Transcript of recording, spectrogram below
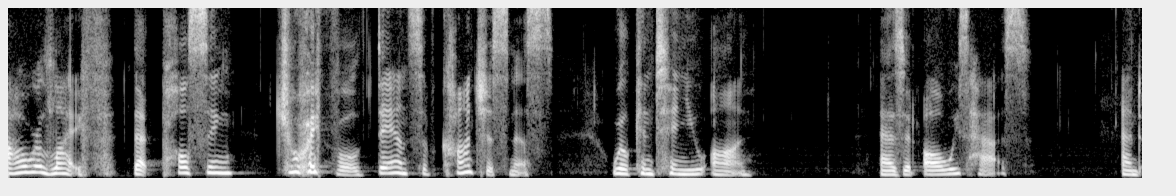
our life, that pulsing, joyful dance of consciousness, will continue on as it always has and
